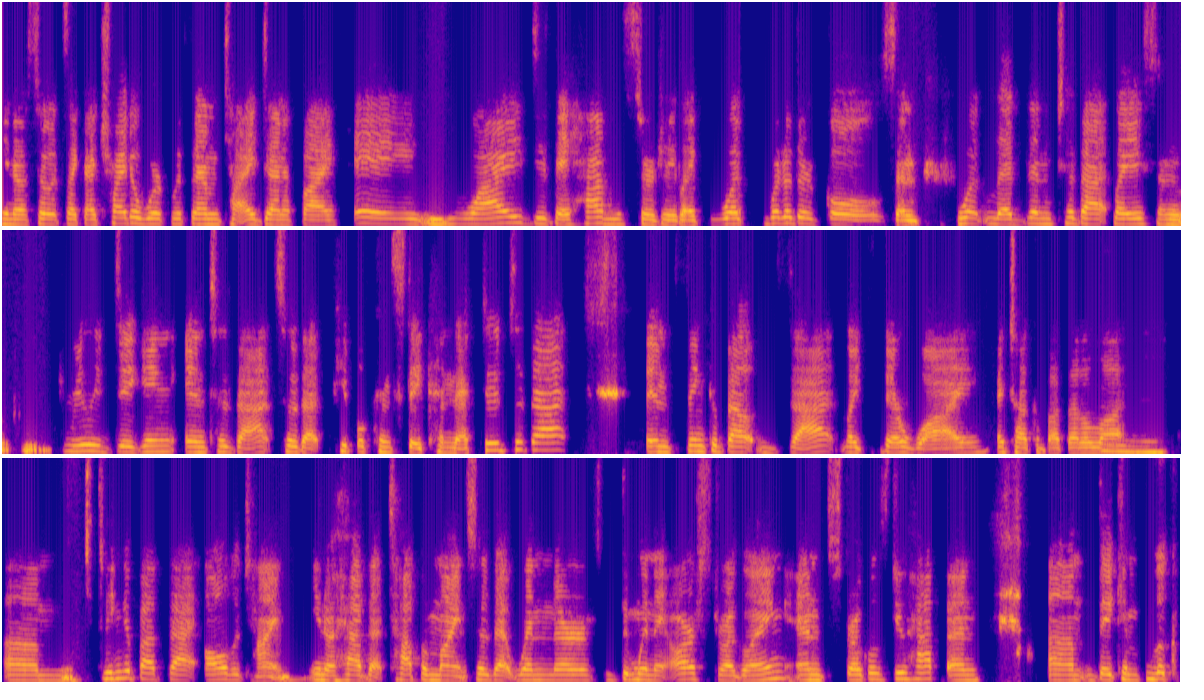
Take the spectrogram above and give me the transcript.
you know so it's like i try to work with them to identify a why did they have the surgery like what what are their goals and what led them to that place and really digging into that so that people can stay connected to that and think about that, like their why. I talk about that a lot. Mm. Um, think about that all the time. You know, have that top of mind so that when they're when they are struggling, and struggles do happen, um, they can look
